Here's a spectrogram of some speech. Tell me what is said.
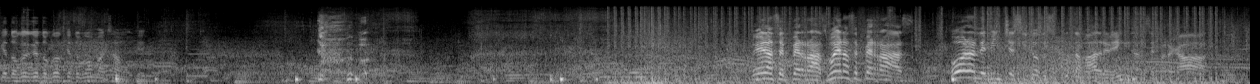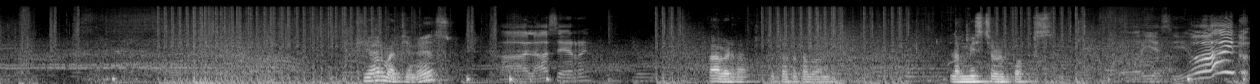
¿Qué tocó? ¿Qué tocó? ¿Qué tocó? Maxamo, ok. ¡Muéranse, perras! ¡Muéranse, perras! ¡Órale, pinchecitos de su puta madre! ¡Vénganse para acá! ¿Qué arma tienes? A la ACR. Ah, verdad, que te ha tocado a mí. La Mystery Box. Oye, sí. ¡Ay!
